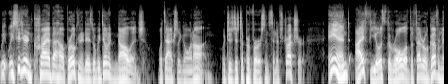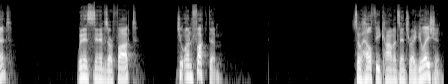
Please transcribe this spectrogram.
we, we sit here and cry about how broken it is, but we don't acknowledge what's actually going on, which is just a perverse incentive structure. And I feel it's the role of the federal government when incentives are fucked to unfuck them. So, healthy common sense regulation.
